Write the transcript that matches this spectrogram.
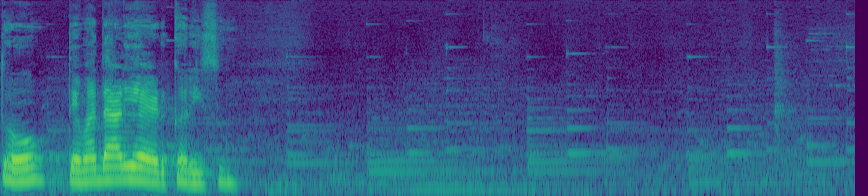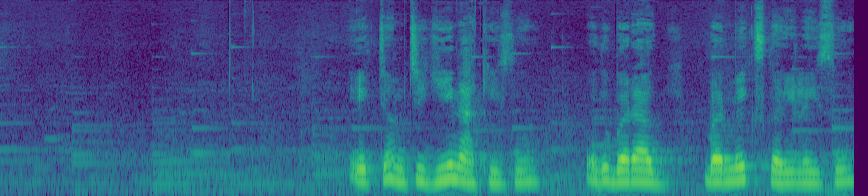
તો તેમાં દાળિયા એડ કરીશું. એક ચમચી ઘી નાખીશું, બધું બરાબર મિક્સ કરી લઈશું.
